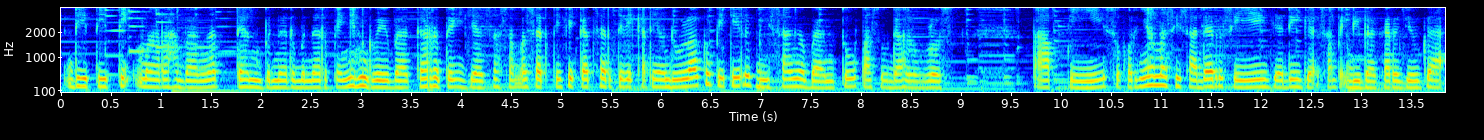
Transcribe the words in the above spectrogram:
di titik marah banget dan benar-benar pengen gue bakar tuh ijazah sama sertifikat-sertifikat yang dulu aku pikir bisa ngebantu pas udah lulus. Tapi syukurnya masih sadar sih jadi gak sampai dibakar juga.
